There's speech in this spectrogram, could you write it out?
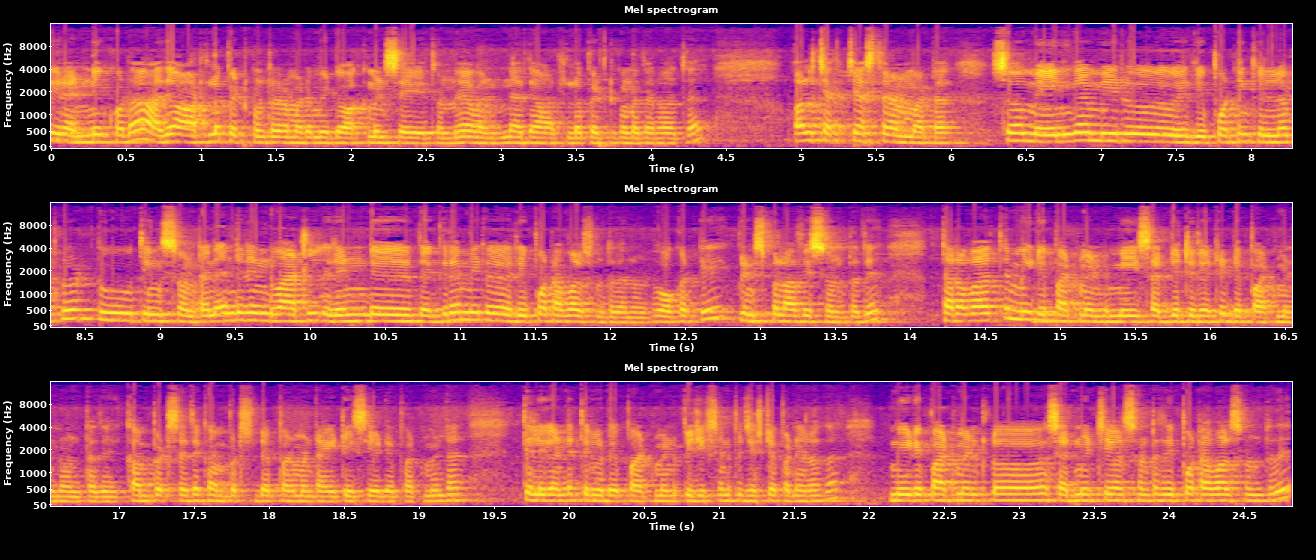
మీరు అన్నీ కూడా అదే ఆర్డర్లో పెట్టుకుంటారు అనమాట మీ డాక్యుమెంట్స్ ఏవైతే ఉన్నాయో అవన్నీ అదే ఆర్డర్లో పెట్టుకున్న తర్వాత వాళ్ళు చెక్ చేస్తారనమాట సో మెయిన్గా మీరు రిపోర్టింగ్కి వెళ్ళినప్పుడు టూ థింగ్స్ ఉంటాయి. అంటే రెండు వాటి రెండు దగ్గర మీరు రిపోర్ట్ అవ్వాల్సి ఉంటుంది అనమాట ఒకటి ప్రిన్సిపల్ ఆఫీస్ ఉంటుంది. తర్వాత మీ డిపార్ట్మెంట్ మీ సబ్జెక్ట్ రిలేటెడ్ డిపార్ట్మెంట్ ఉంటుంది. కంప్యూటర్స్ అయితే computers department ITC department Telugu అంటే తెలుగు డిపార్ట్మెంట్ ఫిజిక్స్ అంటే ఫిజిక్స్ డిపార్ట్మెంట్ లాగా మీ డిపార్ట్మెంట్లో సబ్మిట్ చేయాల్సి ఉంటుంది రిపోర్ట్ అవ్వాల్సి ఉంటుంది.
